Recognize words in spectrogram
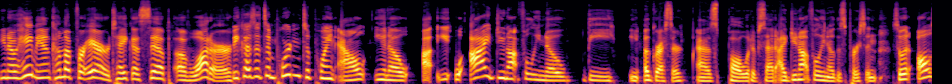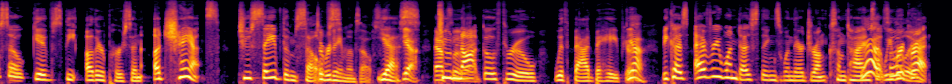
You know, hey man, come up for air. Take a sip of water. because it's important to point out, you know, uh, you, well, I do not fully know the aggressor, as Paul would have said. I do not fully know this person. So it also gives the other person a chance to save themselves. to redeem themselves. Yes. Yeah. To not go through with bad behavior. Yeah. Because everyone does things when they're drunk sometimes Yeah, that we regret.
